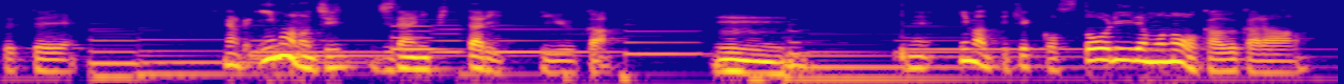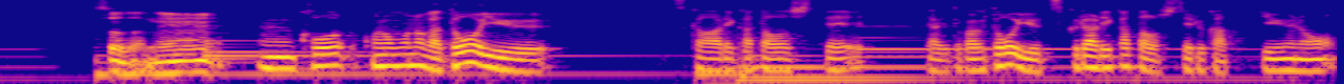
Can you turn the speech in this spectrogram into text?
てて、なんか今のじ時代にぴったりっていうか、うん。ね、今って結構ストーリーで物を買うから、そうだね。うん、こうこのものがどういう使われ方をしてたりとかどういう作られ方をしてるかっていうの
